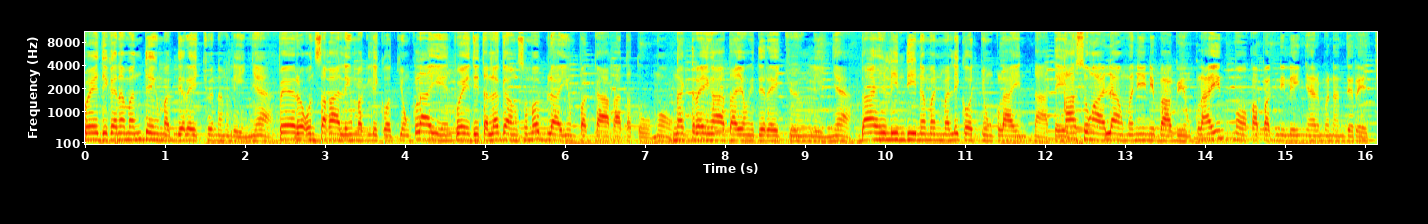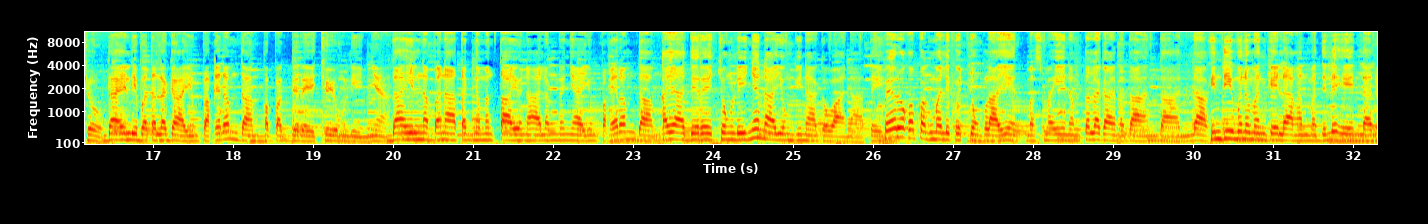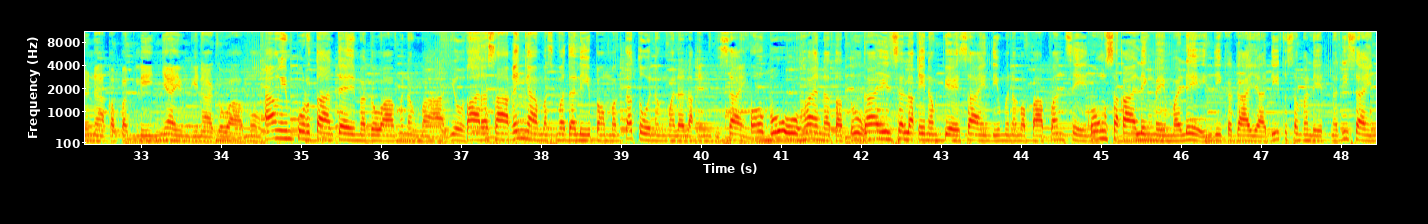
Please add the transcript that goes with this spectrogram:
Pwede ka naman ding magdiretso ng linya. Pero kung sakaling maglikot yung client, pwede talagang sumabla yung pagkakatato mo. Nagtry nga tayong idiretso yung linya. Dahil hindi naman malikot yung client natin. Kaso nga lang, maninibago yung client mo kapag nilinyahan mo ng diretso. Dahil iba talaga yung pakiramdam kapag diretso yung linya. Dahil napanatag naman tayo na alam na niya yung pakiramdam, kaya diretsong linya na yung ginagawa natin. Pero kapag malikot yung client, mas mainam talaga na dahan-dahan lang. Hindi mo naman kailangan madiliin lalo na kapag linya yung ginagawa mo. Ang importante ay magawa mo ng maayos. Para sa akin nga, mas madali pang magtato ng malalaking design o buuhan na tattoo. Dahil sa laki ng pyesa, hindi mo na mapapansin kung sakaling may mali, hindi kagaya dito sa maliit na design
